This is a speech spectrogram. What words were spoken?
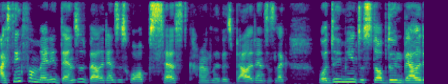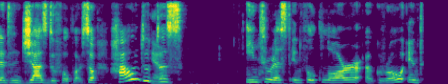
i think for many dancers belly dancers who are obsessed currently with belly dance is like what do you mean to stop doing belly dance and just do folklore so how do Yeah. this interest in folklore uh, grow and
